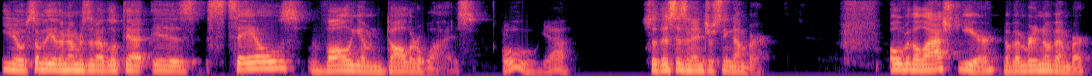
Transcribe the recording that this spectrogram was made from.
you know some of the other numbers that i've looked at is sales volume dollar wise Oh, yeah. so this is an interesting number over the last year november to november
